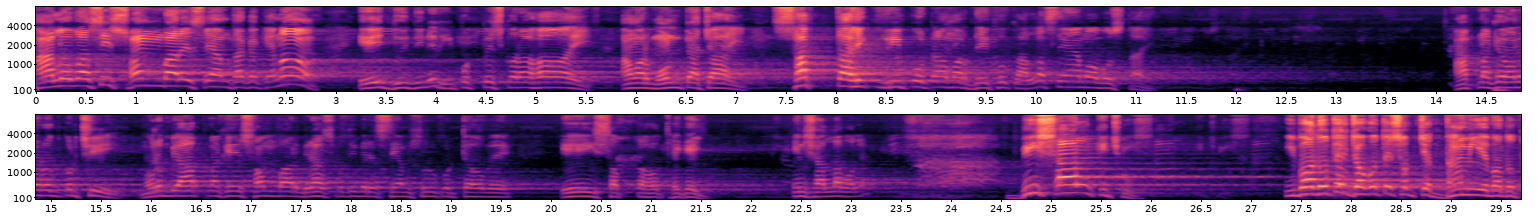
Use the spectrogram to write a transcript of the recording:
ভালোবাসি সোমবারে শ্যাম থাকা কেন? এই দুই দিনে রিপোর্ট পেশ করা হয়। আমার মনটা চাই, সাপ্তাহিক রিপোর্ট আমার দেখুক আল্লাহ শ্যাম অবস্থায়। আপনাকে অনুরোধ করছি, মুরব্বী, আপনাকে সোমবার বৃহস্পতিবারে শ্যাম শুরু করতে হবে এই সপ্তাহ থেকেই। ইনশাল্লাহ বলে বিশাল কিছু। ইবাদতের জগতে সবচেয়ে দামি এবাদত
